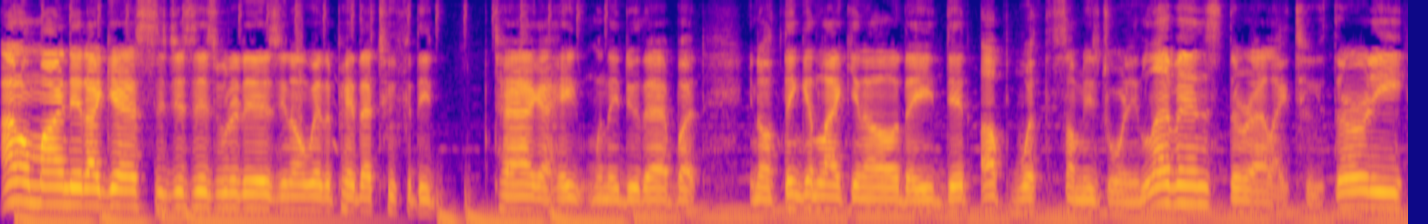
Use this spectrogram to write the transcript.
I don't mind it, I guess. It just is what it is. You know, we had to pay that 250 tag. I hate when they do that. But, you know, thinking like, you know, they did up with some of these Jordan 11s. They're at like 230.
